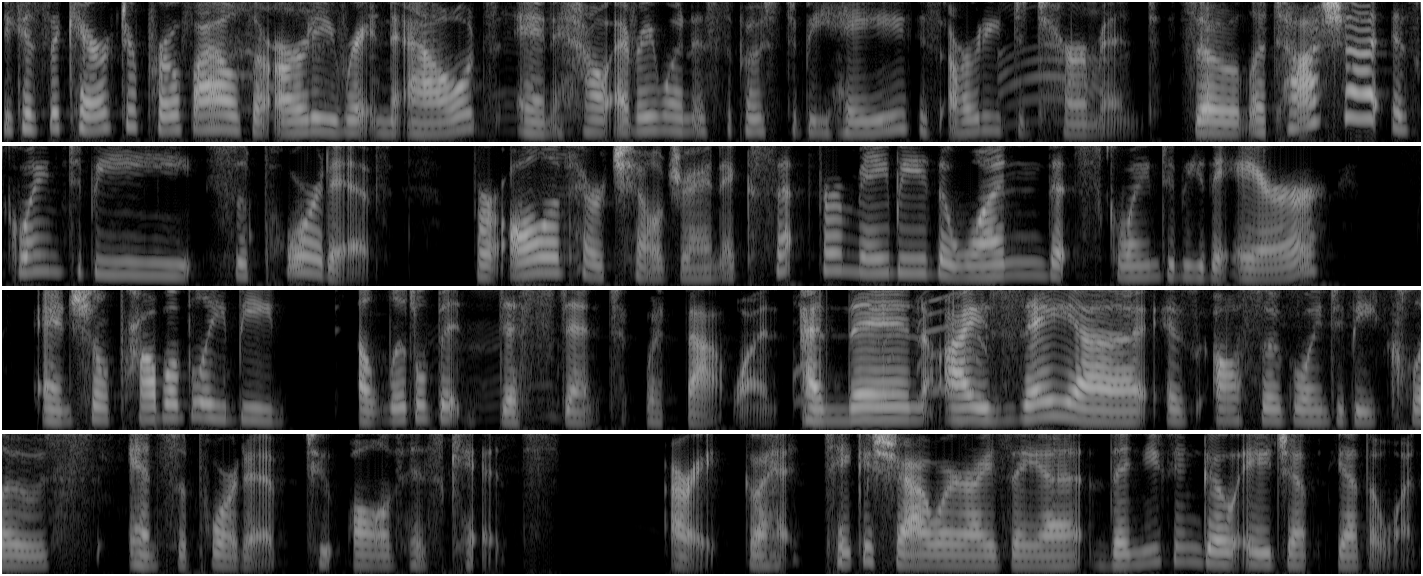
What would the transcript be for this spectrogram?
because the character profiles are already written out and how everyone is supposed to behave is already ah. determined. So, Latasha is going to be supportive for all of her children, except for maybe the one that's going to be the heir. And she'll probably be a little bit distant with that one. And then Isaiah is also going to be close and supportive to all of his kids. All right, go ahead. Take a shower, Isaiah. Then you can go age up the other one.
